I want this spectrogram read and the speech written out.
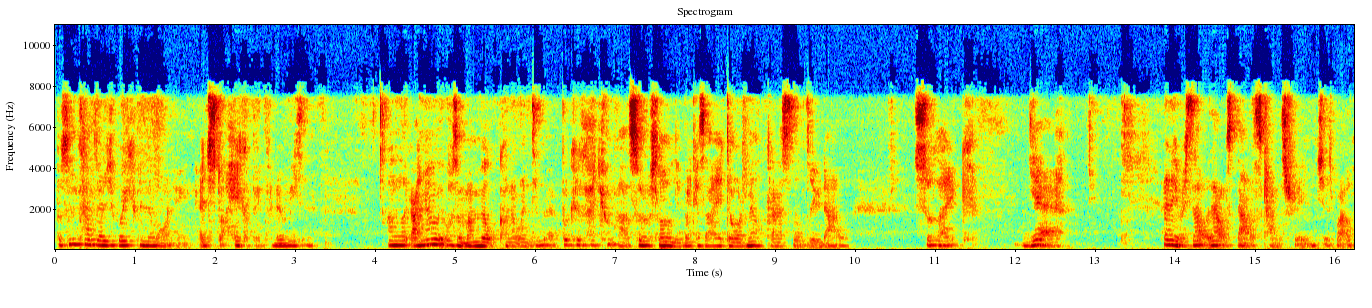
but sometimes I just wake up in the morning and start hiccuping for no reason. And like, I know it wasn't my milk when I went to bed because I drank that so slowly because I adored milk and I still do now. So like, yeah. Anyways, that that was that was kind of strange as well.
